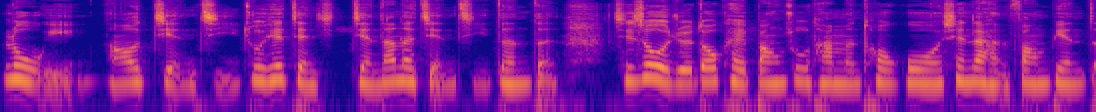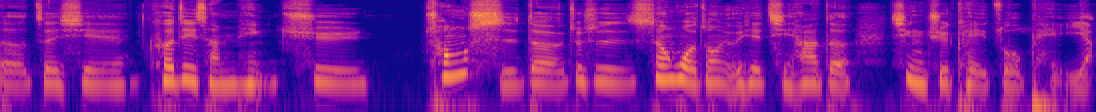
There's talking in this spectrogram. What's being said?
录影，然后剪辑，做一些简简单的剪辑等等。其实我觉得都可以帮助他们透过现在很方便的这些科技产品去充实的，就是生活中有一些其他的兴趣可以做培养，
